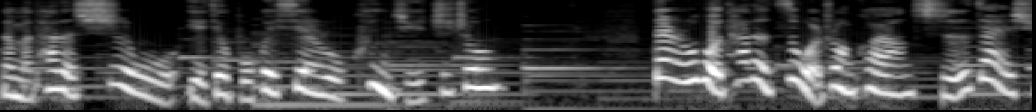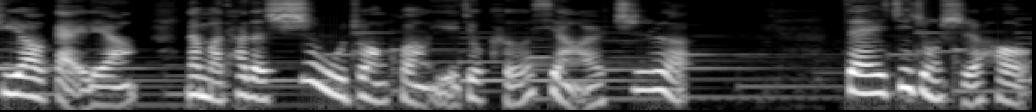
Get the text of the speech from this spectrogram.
那么他的事物也就不会陷入困局之中。但如果他的自我状况实在需要改良，那么他的事物状况也就可想而知了。在这种时候，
